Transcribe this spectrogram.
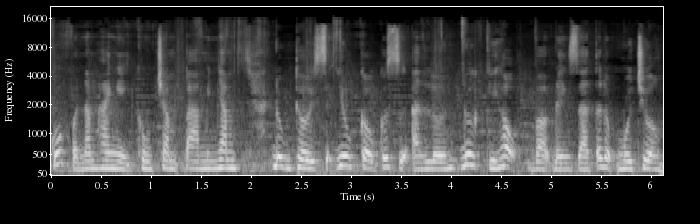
quốc vào năm 2035, đồng thời sẽ yêu cầu các dự án lớn đưa khí hậu vào đánh giá tác động môi trường.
